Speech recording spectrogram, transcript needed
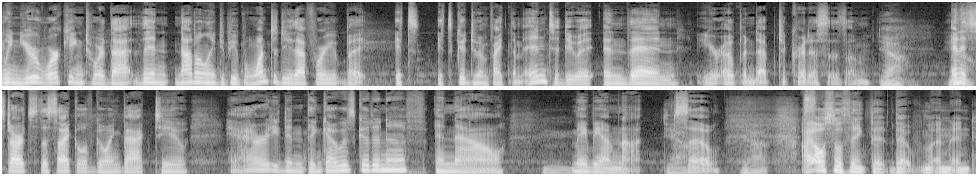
When you're working toward that, then not only do people want to do that for you, but it's it's good to invite them in to do it, and then you're opened up to criticism Yeah. and it starts the cycle of going back to hey i already didn't think i was good enough and now hmm. maybe i'm not. Yeah. so Yeah, I also think that that, and, and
